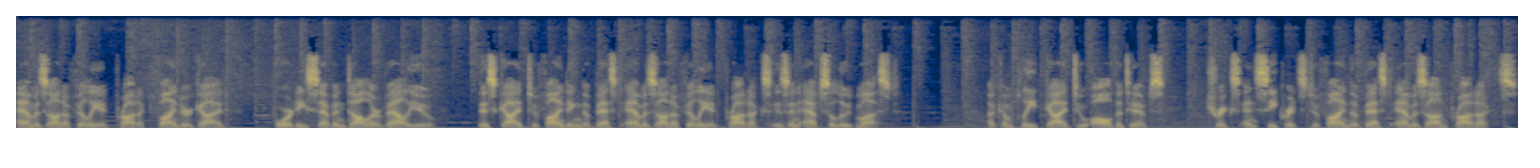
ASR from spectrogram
Amazon Affiliate Product Finder Guide, $47 value, this guide to finding the best Amazon affiliate products is an absolute must. A complete guide to all the tips, tricks and secrets to find the best Amazon products.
